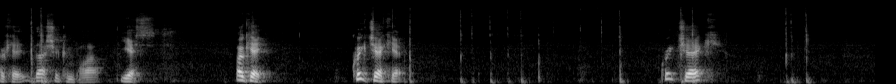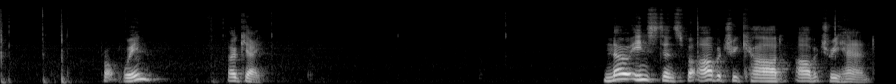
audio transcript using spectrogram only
Okay, that should compile. Yes. Okay, quick check it. Quick check. Prop win. Okay. No instance for arbitrary card, arbitrary hand.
